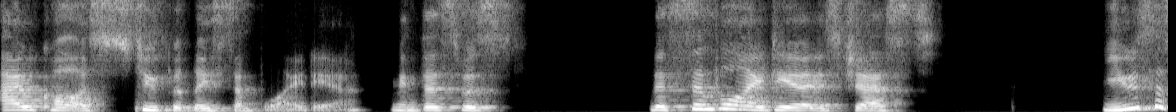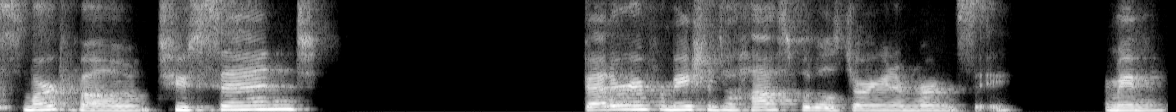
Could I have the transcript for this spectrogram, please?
I would call a stupidly simple idea. I mean, this was the simple idea is just use a smartphone to send better information to hospitals during an emergency. I mean,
